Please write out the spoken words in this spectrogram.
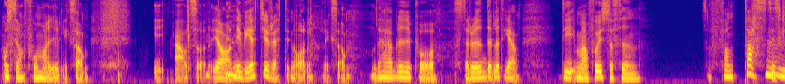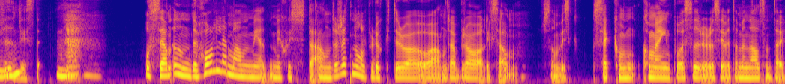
Och sen får man ju liksom, alltså, ja, ni vet ju retinol, liksom. Det här blir ju på steroider lite grann. Det, man får ju så fin, så fantastisk Mm. fin lyster. Mm. Och sen underhåller man med, med schyssta andra retinolprodukter och, och andra bra, liksom, som vi ska kom, komma in på, syror och C-vitamin och allt sånt där.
